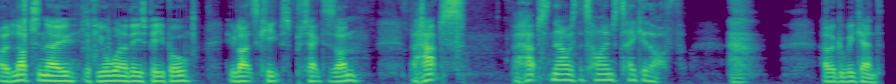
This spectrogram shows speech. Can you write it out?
I would love to know if you're one of these people who likes to keep protectors on. Perhaps, perhaps now is the time to take it off. Have a good weekend.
